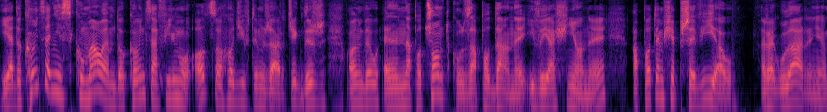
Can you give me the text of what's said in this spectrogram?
Ja do końca nie skumałem do końca filmu, o co chodzi w tym żarcie, gdyż on był e, na początku zapodany i wyjaśniony, a potem się przewijał regularnie.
